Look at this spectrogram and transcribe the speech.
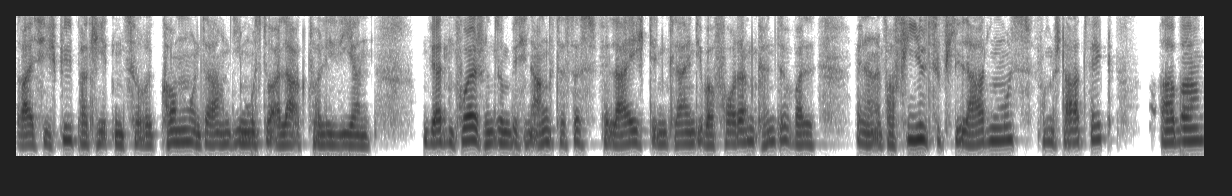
30 Spielpaketen zurückkommen und sagen, die musst du alle aktualisieren. Und wir hatten vorher schon so ein bisschen Angst, dass das vielleicht den Client überfordern könnte, weil er dann einfach viel zu viel laden muss vom Start weg. Aber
